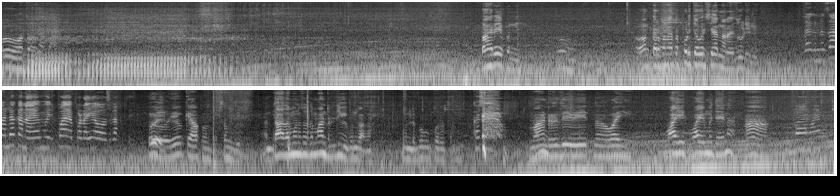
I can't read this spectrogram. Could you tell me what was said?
हो. आता. भारी आहे पण. हो. अंकार पण आता पुढच्या वर्षी येणार आहे जोडीने. लग्न झालं का नाही म्हणजे पाया पडा यावंच लागते होय. हो, येऊ की आपण समजी. आणि दादा म्हणत होता मांढरं देवी पण बघा. म्हणलं बघू परत कशा मांढरी देवी इथनं वाई वाई वाई मध्ये आहे ना हा लांब आहे बघ.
